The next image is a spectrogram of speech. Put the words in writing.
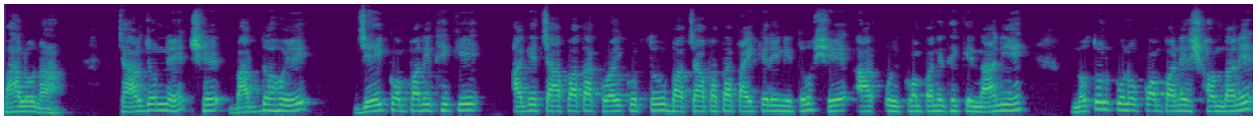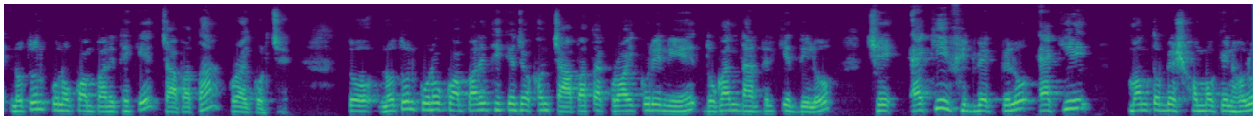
ভালো না। যার জন্যে সে বাধ্য হয়ে যেই কোম্পানি থেকে আগে চা পাতা ক্রয় করতো বা চা পাতা পাইকারি নিত, সে আর ওই কোম্পানি থেকে না নিয়ে নতুন কোনো কোম্পানির সন্ধানে নতুন কোনো কোম্পানি থেকে চা পাতা ক্রয় করছে। তো নতুন কোনো কোম্পানি থেকে যখন চা পাতা ক্রয় করে নিয়ে দোকানদারদেরকে দিল, সে একই ফিডব্যাক পেল, একই মন্তব্যের সম্মুখীন হলো,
